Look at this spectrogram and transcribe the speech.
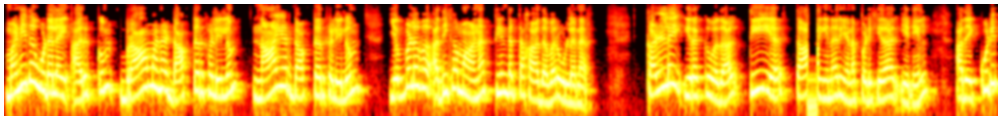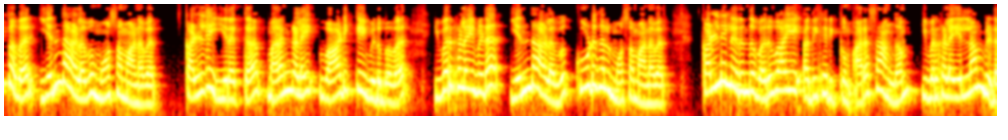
மனித உடலை அறுக்கும் பிராமண டாக்டர்களிலும் நாயர் டாக்டர்களிலும் எவ்வளவு அதிகமான தீண்டத்தகாதவர் உள்ளனர்? கல்லை இறக்குவதால் தீயர் தாயினர் எனப்படுகிறார் எனில் அதை குடிப்பவர் எந்த அளவு மோசமானவர்? கல்லை இறக்க மரங்களை வாடிக்கை விடுபவர் இவர்களை விட எந்த அளவு கூடுதல் மோசமானவர்? கள்ளிலிருந்து வருவாயை அதிகரிக்கும் அரசாங்கம் இவர்களையெல்லாம் விட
